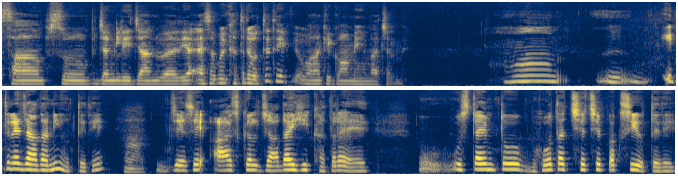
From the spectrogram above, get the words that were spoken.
सांप सूप जंगली जानवर या ऐसा कोई खतरे होते थे वहाँ के गाँव में हिमाचल में? हाँ इतने ज़्यादा नहीं होते थे। हाँ। जैसे आजकल ज़्यादा ही खतरा है उस टाइम तो बहुत अच्छे अच्छे पक्षी होते थे।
